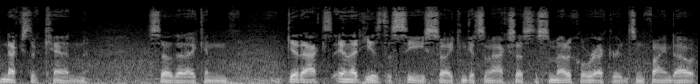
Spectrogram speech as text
next of kin so that I can get access, and that he is deceased, so I can get some access to some medical records and find out,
